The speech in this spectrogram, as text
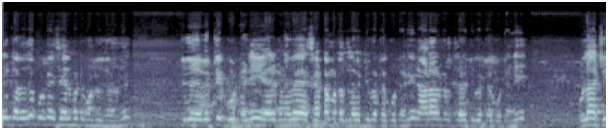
இருக்கிறது கூட்டணி செயல்பட்டு கொண்டிருக்கிறது. இது வெற்றி கூட்டணி ஏற்கனவே சட்டமன்றத்தில் வெற்றி பெற்ற கூட்டணி நாடாளுமன்றத்தில் வெற்றி பெற்ற கூட்டணி உள்ளாட்சி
